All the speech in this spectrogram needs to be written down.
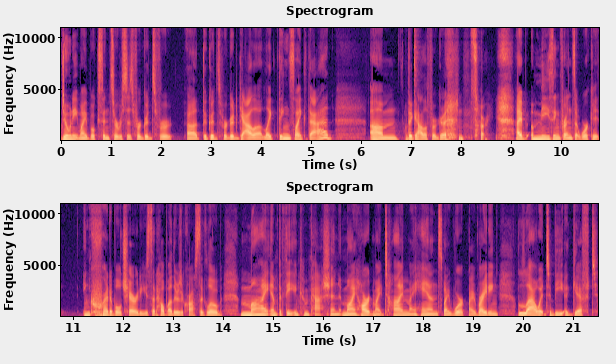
donate my books and services for goods for uh, the Goods for Good Gala, like things like that. Um, the Gala for Good. Sorry. I have amazing friends that work at incredible charities that help others across the globe. My empathy and compassion, my heart, my time, my hands, my work, my writing, allow it to be a gift.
